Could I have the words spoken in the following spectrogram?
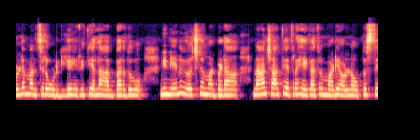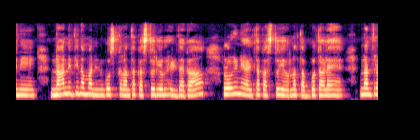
ಒಳ್ಳೆ ಮನ್ಸಿರೋ ಹುಡುಗಿಗೆ ಈ ರೀತಿ ಎಲ್ಲ ಆಗ್ಬಾರ್ದು. ನೀನೇನು ಯೋಚನೆ ಮಾಡ್ಬೇಡ. ನಾನ್ ಶಾಂತಿ ಹತ್ರ ಹೇಗಾದ್ರೂ ಮಾಡಿ ಅವಳನ್ನ ಒಪ್ಪಿಸ್ತೀನಿ. ನಾನಿದ್ದೀನಮ್ಮ ನಿನ್ಗೋಸ್ಕರ ಅಂತ ಕಸ್ತೂರಿ ಅವ್ರು ಹೇಳಿದಾಗ ರೋಹಿಣಿ ಹೇಳ್ತಾ ಕಸ್ತೂರಿ ಅವ್ರನ್ನ ನಂತರ,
